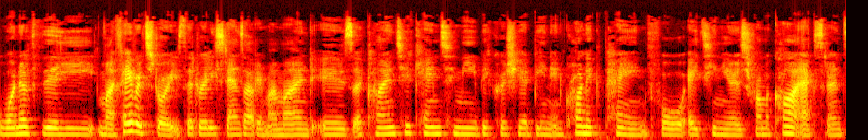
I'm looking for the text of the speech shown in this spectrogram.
one of the my favorite stories that really stands out in my mind is a client who came to me because she had been in chronic pain for 18 years from a car accident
